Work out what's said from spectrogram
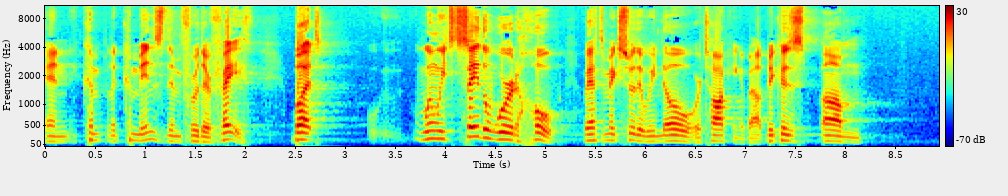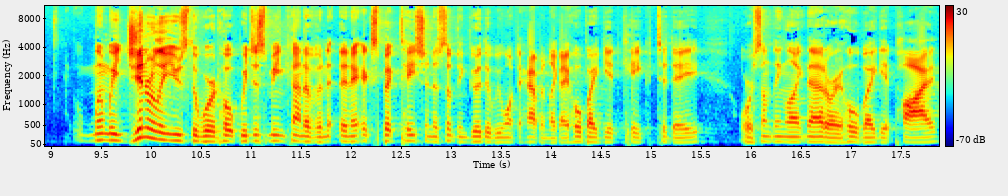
and com- commends them for their faith. But when we say the word hope, we have to make sure that we know what we're talking about because um, when we generally use the word hope, we just mean kind of an, an, expectation of something good that we want to happen. Like, I hope I get cake today, or something like that, or I hope I get pie,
